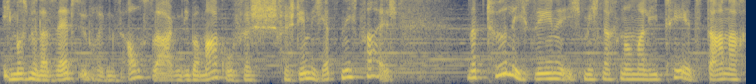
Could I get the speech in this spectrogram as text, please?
Ich muss mir das selbst übrigens auch sagen, lieber Marco, ver versteh mich jetzt nicht falsch. Natürlich sehne ich mich nach Normalität, danach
